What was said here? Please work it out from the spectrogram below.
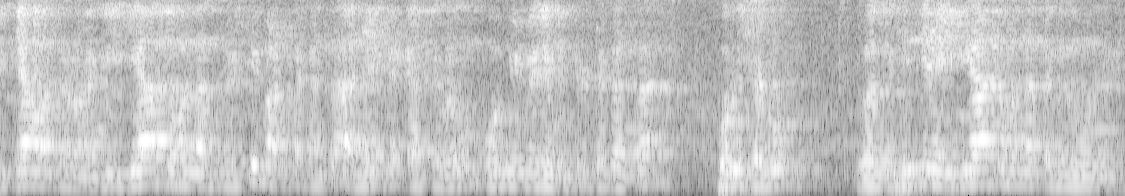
ವಿದ್ಯಾವಂತರಾಗಿ ಇತಿಹಾಸವನ್ನು ಸೃಷ್ಟಿ ಮಾಡ್ತಕ್ಕಂಥ ಅನೇಕ ಕೆಲಸಗಳು ಭೂಮಿ ಮೇಲೆ ಹುಟ್ಟಿರ್ತಕ್ಕಂಥ ಪುರುಷರು ಇವತ್ತು ಹಿಂದಿನ ಇತಿಹಾಸವನ್ನು ತೆಗೆದು ನೋಡಿದ್ರೆ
